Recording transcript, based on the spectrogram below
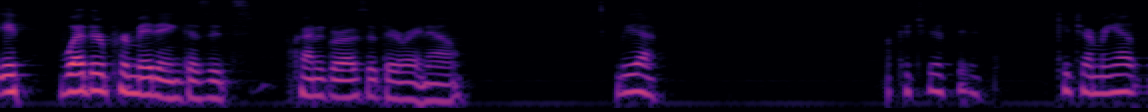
if weather permitting, because it's kind of gross out there right now. But yeah, I'll catch you guys later. Keep charming out.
